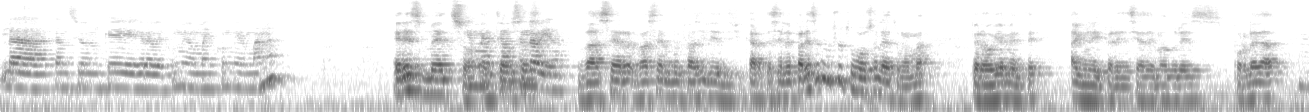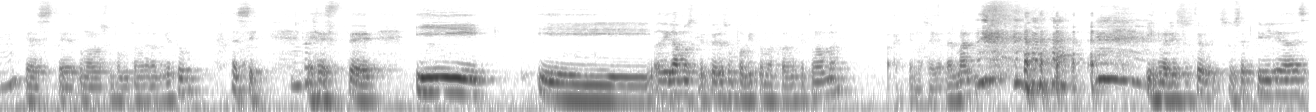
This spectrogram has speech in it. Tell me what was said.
la canción que grabé con mi mamá y con mi hermana. Eres mezzo, me entonces la vida. va a, ser, va a ser muy fácil identificarte. Se le parece mucho tu voz a la de tu mamá, pero obviamente hay una diferencia de madurez por la edad. Este, tu mamá es un poquito más grande que tú. sí. Entonces, Este, y, y o digamos que tú eres un poquito más joven que tu mamá, para que no se tan mal. y no eres suscept- susceptibilidades.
